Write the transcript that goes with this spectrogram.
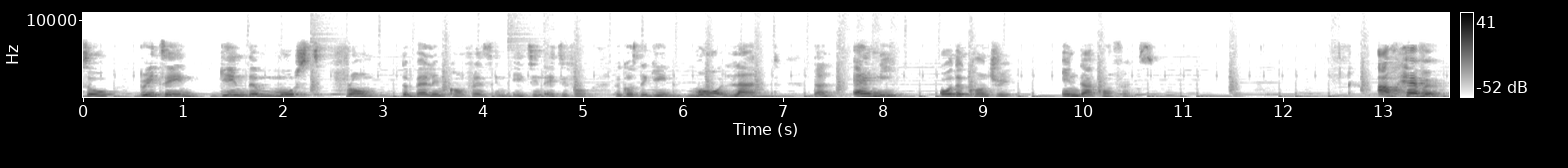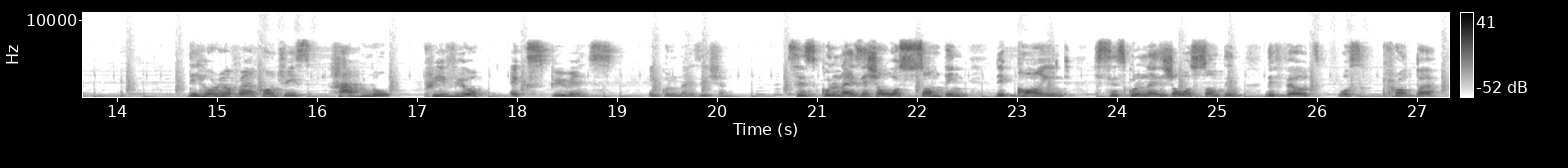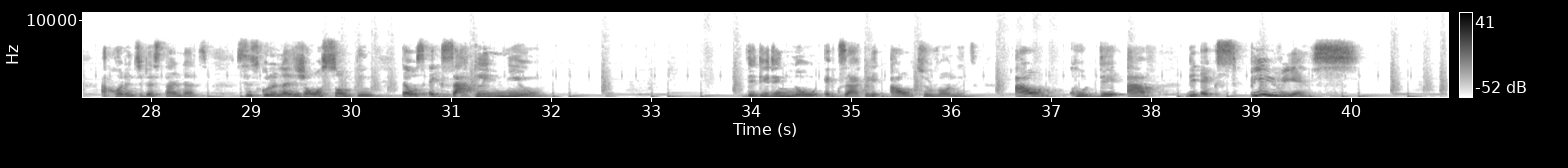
So Britain gained the most from the Berlin Conference in 1884 because they gained more land than any other country in that conference. However, the European countries had no previous experience in colonization. Since colonization was something they coined, since colonization was something they felt was proper according to their standards, since colonization was something that was exactly new, they didn't know exactly how to run it. How could they have the experience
